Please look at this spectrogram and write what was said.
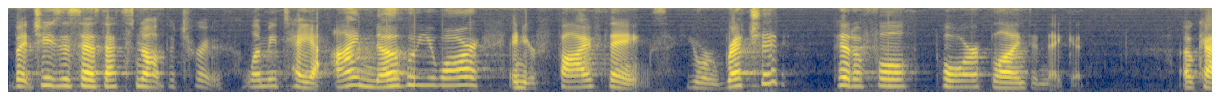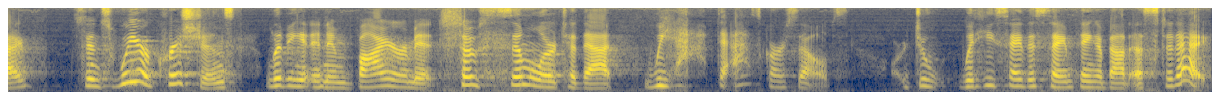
But Jesus says that's not the truth. Let me tell you, I know who you are, and you're five things. You're wretched, pitiful, poor, blind, and naked. Okay? Since we are Christians living in an environment so similar to that, we have to ask ourselves do, would he say the same thing about us today?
